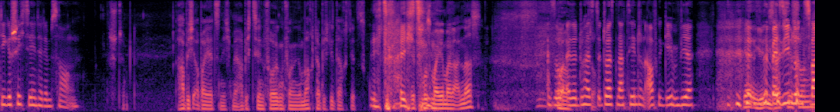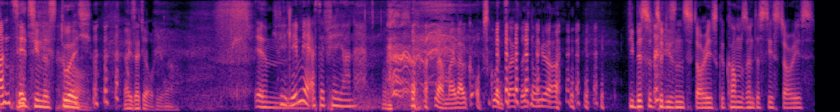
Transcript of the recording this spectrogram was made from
Die Geschichte hinter dem Song. Stimmt. Habe ich aber jetzt nicht mehr. Habe ich zehn Folgen von gemacht, habe ich gedacht, jetzt, Jetzt reicht jetzt muss mal jemand anders. Also, also du hast, du hast nach 10 schon aufgegeben, wir Ja, ihr sind bei seid hier schon- 27. Wir ziehen das durch. Ja, ihr seid ja auch jünger. Ähm, Wir leben ja erst seit vier Jahren. Nach meiner obskuren Zeitrechnung, ja. Wie bist du zu diesen Stories gekommen? Sind es die Stories,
